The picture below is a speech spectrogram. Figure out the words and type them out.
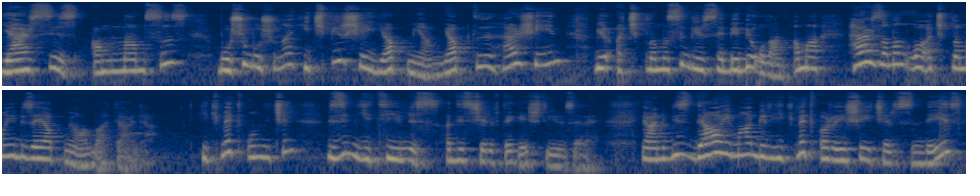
Yersiz, anlamsız, boşu boşuna hiçbir şey yapmayan, yaptığı her şeyin bir açıklaması, bir sebebi olan ama her zaman o açıklamayı bize yapmıyor allah Teala. Hikmet onun için bizim yitiğimiz hadis-i şerifte geçtiği üzere. Yani biz daima bir hikmet arayışı içerisindeyiz.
